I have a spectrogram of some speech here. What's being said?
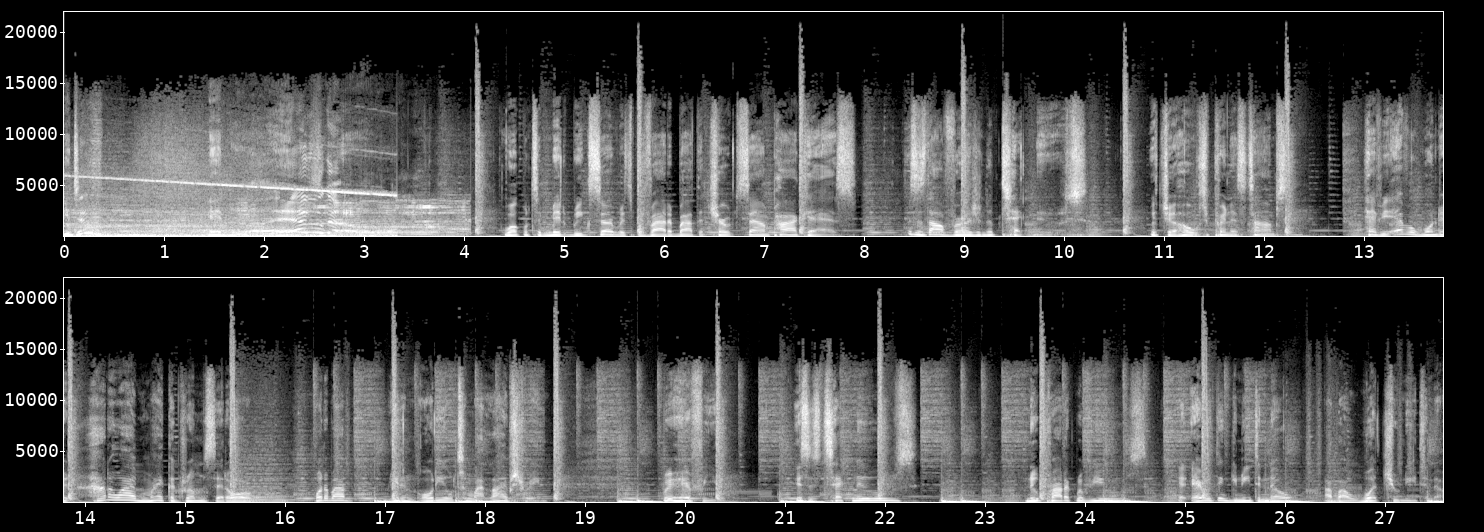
You do. And let's go. Welcome to Midweek Service provided by the Church Sound Podcast. This is our version of tech news with your host, Prentiss Thompson. Have you ever wondered how do I mic a drum set or what about getting audio to my live stream? We're here for you. This is tech news, new product reviews, and everything you need to know about what you need to know.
